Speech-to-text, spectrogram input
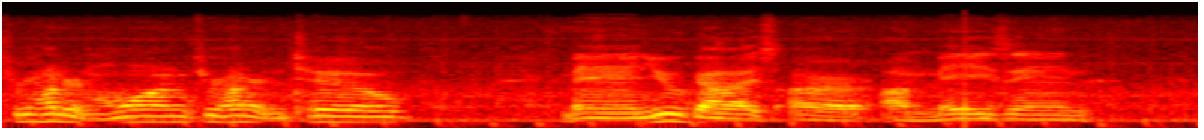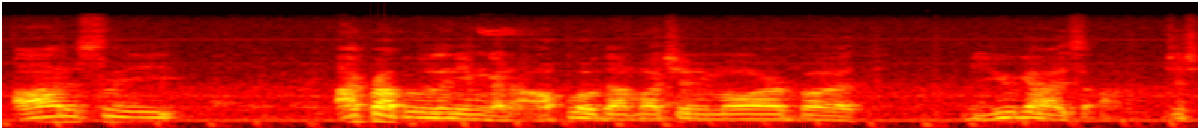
301, 302. Man, you guys are amazing. Honestly, I probably wasn't even going to upload that much anymore, but you guys just,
